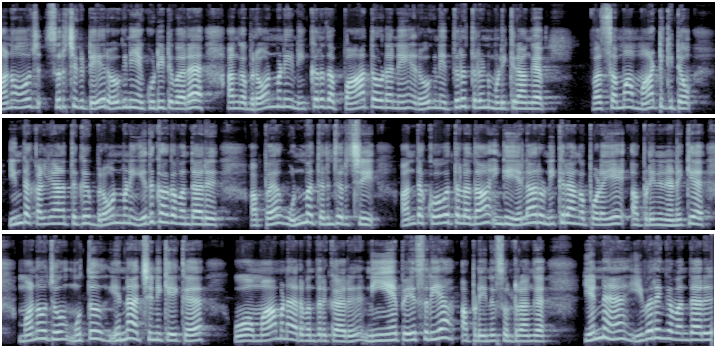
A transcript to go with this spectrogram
மனோஜ் சிரிச்சுக்கிட்டே ரோகிணியை கூட்டிகிட்டு வர அங்கே ப்ரௌன் நிற்கிறத பார்த்த உடனே ரோகிணி திரு திருன்னு முழிக்கிறாங்க. வசமாக மாட்டிக்கிட்டோம். இந்த கல்யாணத்துக்கு ப்ரௌன் மணி எதுக்காக வந்தாரு? அப்போ உண்மை தெரிஞ்சிருச்சு. அந்த கோவத்தில் தான் இங்கே எல்லாரும் நிற்கிறாங்க போலயே அப்படின்னு நினைக்க மனோஜும் முத்து என்ன ஆச்சுன்னு கேட்க ஓ மாமனார் வந்திருக்காரு. நீ ஏன் பேசுறியா? அப்படின்னு சொல்கிறாங்க என்ன? இவர் எங்கே வந்தார்?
